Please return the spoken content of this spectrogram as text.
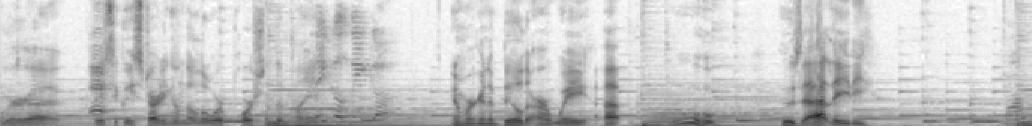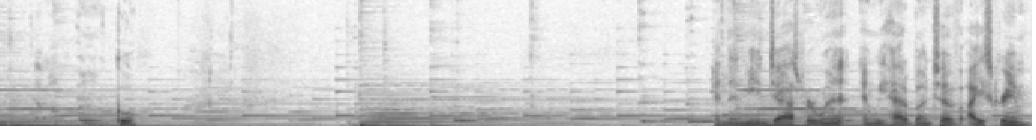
we're uh, basically starting on the lower portion of the plane, and we're gonna build our way up. Ooh, who's that lady? Mom. Oh, cool. And then me and Jasper went and we had a bunch of ice cream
